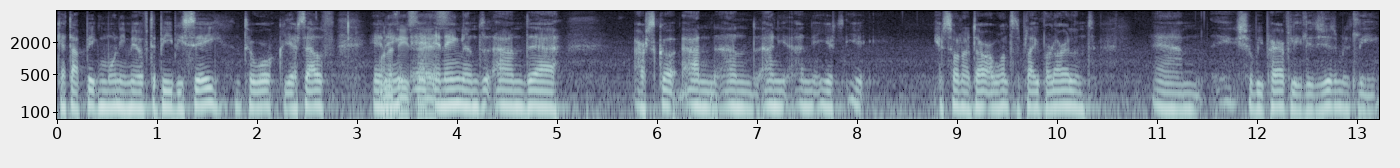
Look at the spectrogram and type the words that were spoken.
get that big money move to BBC to work yourself in Eng- in England and uh, our sco- and and and and your, your son or daughter wants to play for Ireland, um, you should be perfectly legitimately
